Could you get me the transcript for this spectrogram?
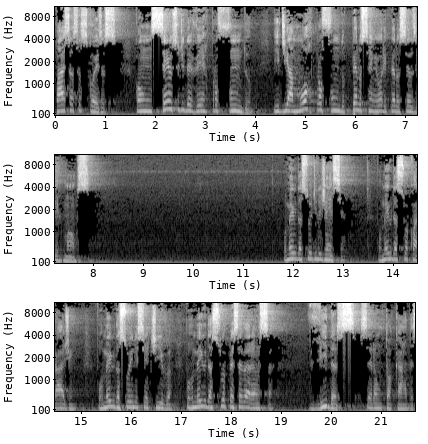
Faça essas coisas com um senso de dever profundo e de amor profundo pelo Senhor e pelos seus irmãos. Por meio da sua diligência, por meio da sua coragem, por meio da sua iniciativa, por meio da sua perseverança, vidas serão tocadas,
